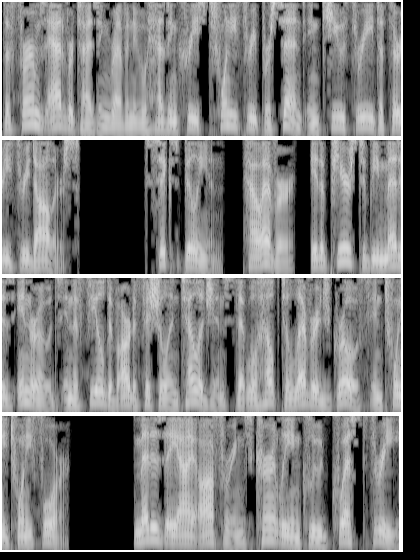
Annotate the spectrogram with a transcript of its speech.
the firm's advertising revenue has increased 23% in Q3 to $33.6 billion. However, it appears to be Meta's inroads in the field of artificial intelligence that will help to leverage growth in 2024. Meta's AI offerings currently include Quest 3,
